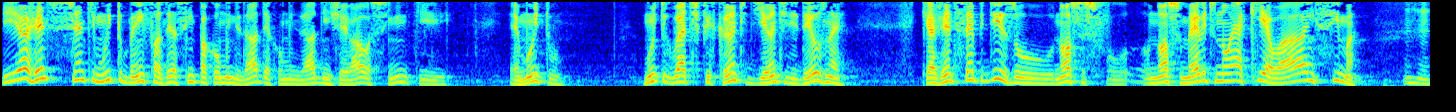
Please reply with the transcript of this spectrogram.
E a gente se sente muito bem fazer assim para a comunidade, a comunidade em geral, assim, que é muito, muito gratificante diante de Deus, né? Que a gente sempre diz, o nosso, o nosso mérito não é aqui, é lá em cima. Uhum.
